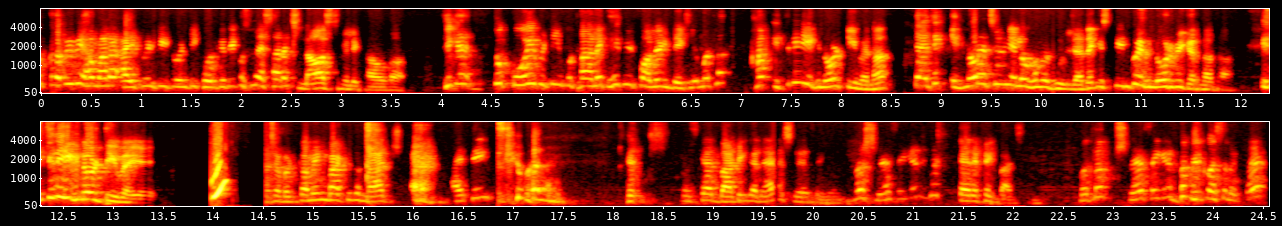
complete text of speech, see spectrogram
तो कभी भी हमारा आईपीएल टी ट्वेंटी खोल के देखो, उसमें एसआरएच लास्ट में लिखा होगा, ठीक है? तो कोई भी टीम उठा ले, कहीं भी फॉलोइंग देख ले मतलब हम इतनी इग्नोर टीम है ना आई थिंक इग्नोरेंस में ये लोग हमें भूल जाते हैं कि इस टीम को इग्नोर भी करना था। इतनी इग्नोर टीम है ये। अच्छा but coming back to the match I think उसके बाद बैटिंग करना है श्रेयस अय्यर मतलब Shreyas Iyer is a terrific batsman मतलब श्रेयस अय्यर तो मेरे को ऐसा लगता है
